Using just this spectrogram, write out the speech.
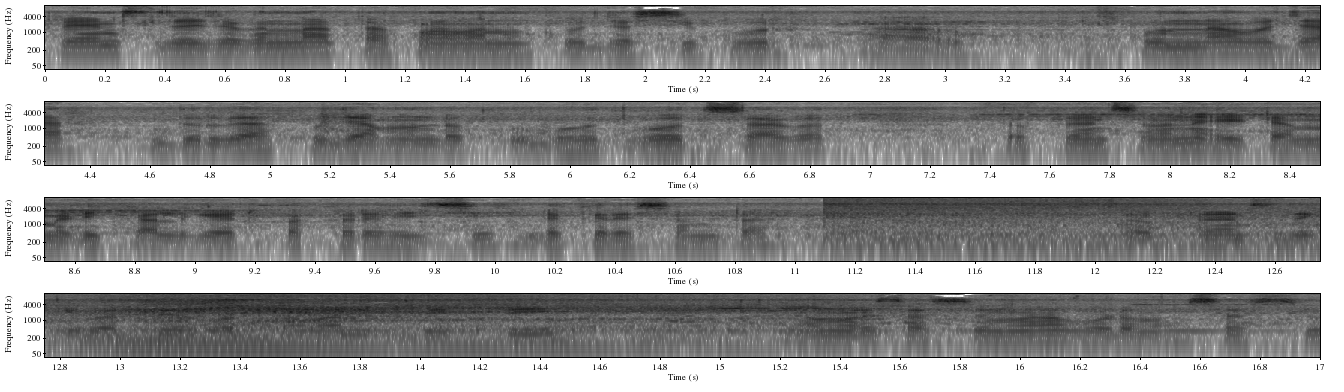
फ्रेंड्स जय जगन्नाथ आपको जशीपुर पूर्णा बजार दुर्गा पूजा मंडप को बहुत बहुत स्वागत तो फ्रेंड्स मैंने यहाँ मेडिकल गेट पाखे डेकोरेसन टा तो फ्रेंड्स देखिपे बर्तमान दीदी आमर शाशु माँ शाशु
